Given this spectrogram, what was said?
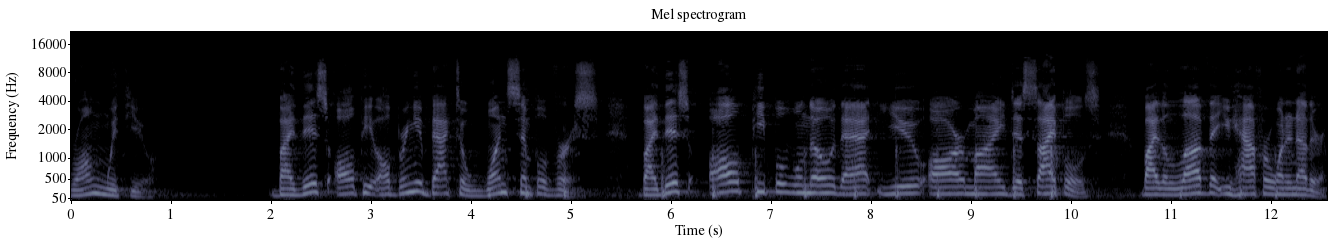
wrong with you? By this, all people, I'll bring you back to one simple verse. By this, all people will know that you are my disciples by the love that you have for one another.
